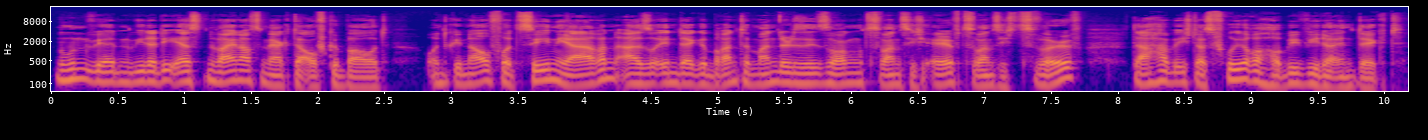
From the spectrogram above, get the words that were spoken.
Nun werden wieder die ersten Weihnachtsmärkte aufgebaut und genau vor zehn Jahren, also in der gebrannte Mandelsaison 2011-2012, da habe ich das frühere Hobby wiederentdeckt.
